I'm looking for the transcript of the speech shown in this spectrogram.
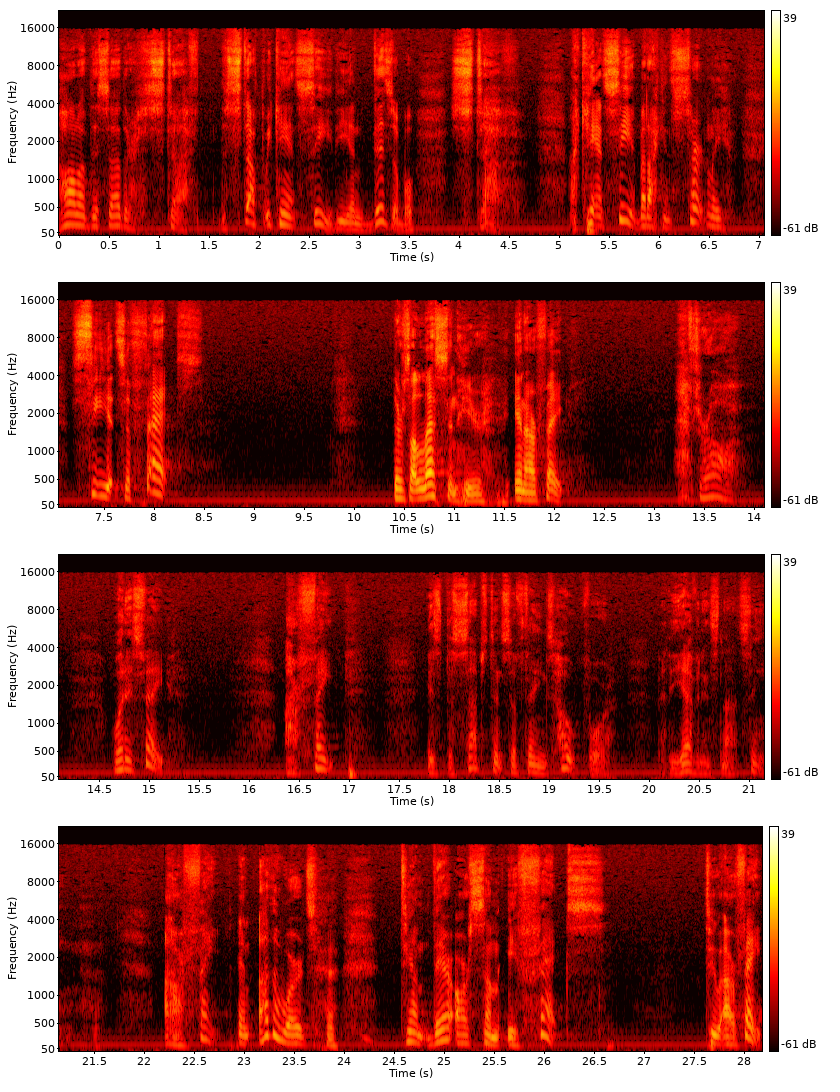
all of this other stuff, the stuff we can't see, the invisible stuff, I can't see it, but I can certainly see its effects. There's a lesson here in our faith. After all, what is faith? Our faith is the substance of things hoped for, but the evidence not seen. Our faith. In other words, Tim, there are some effects to our faith.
